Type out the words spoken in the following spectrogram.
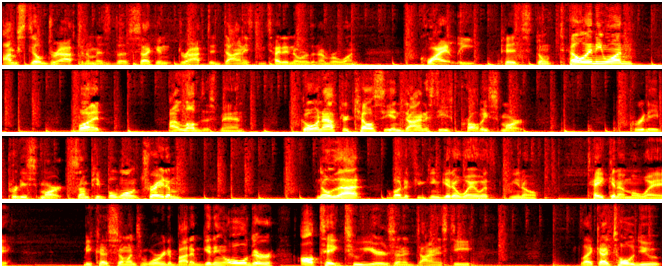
I'm still drafting him as the second drafted dynasty tight end over the number one. Quietly, Pitts. Don't tell anyone. But I love this man. Going after Kelce and dynasty is probably smart. Pretty, pretty smart. Some people won't trade him. Know that. But if you can get away with, you know, taking him away because someone's worried about him getting older, I'll take two years in a dynasty. Like I told you,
